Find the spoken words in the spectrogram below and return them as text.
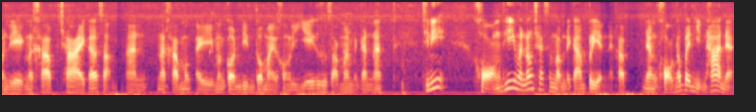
มันเองนะครับ ชายก็สามอันนะครับไอ้มังกรดินตัวใหม่ของลีเย่ก็คือสามอันเหมือนกันนะ ทีนี้ของที่มันต้องใช้สำหรับในการเปลี่ยนนะครับ อย่างของถ้าเป็นหินธาตุเนี่ย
